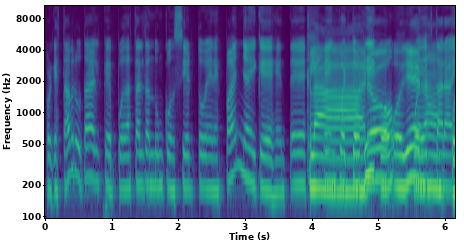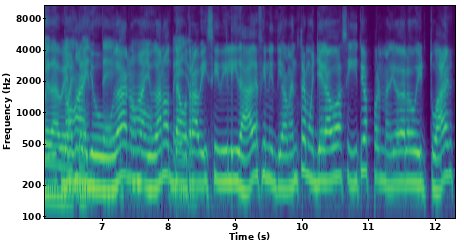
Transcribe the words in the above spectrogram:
porque está brutal que pueda estar dando un concierto en España y que gente en Puerto Rico oye, pueda no, estar ahí. pueda. Nos ayuda, nos ayuda, nos da otra visibilidad. Definitivamente hemos llegado a sitios por medio de lo virtual,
